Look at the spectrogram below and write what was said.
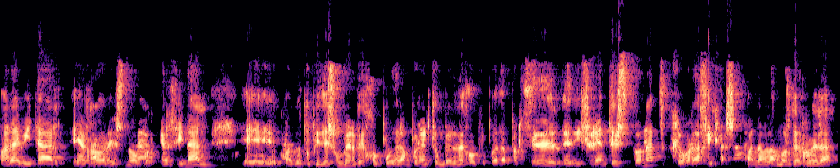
para evitar errores, ¿no? Porque al final, eh, cuando tú pides un verdejo, podrán ponerte un verdejo que pueda proceder de diferentes zonas geográficas. Cuando hablamos de rueda,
